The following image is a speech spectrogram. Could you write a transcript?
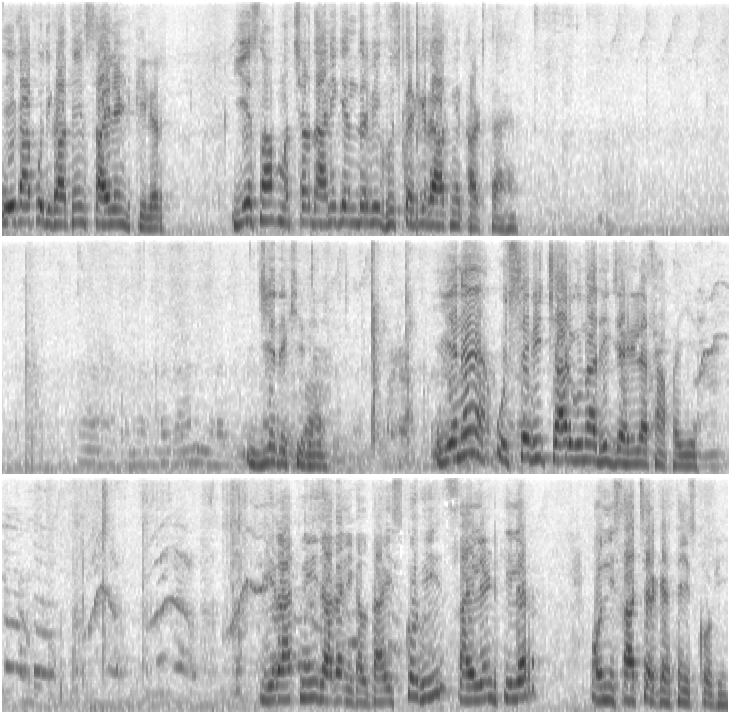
एक आपको दिखाते हैं साइलेंट किलर ये सांप मच्छरदानी के अंदर भी घुस करके रात में काटता है। ये देखिए भैया ये ना, उससे भी चार गुना अधिक जहरीला सांप है ये। ये रात में ही ज़्यादा निकलता है। इसको भी साइलेंट किलर और निशाचर कहते हैं इसको भी।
